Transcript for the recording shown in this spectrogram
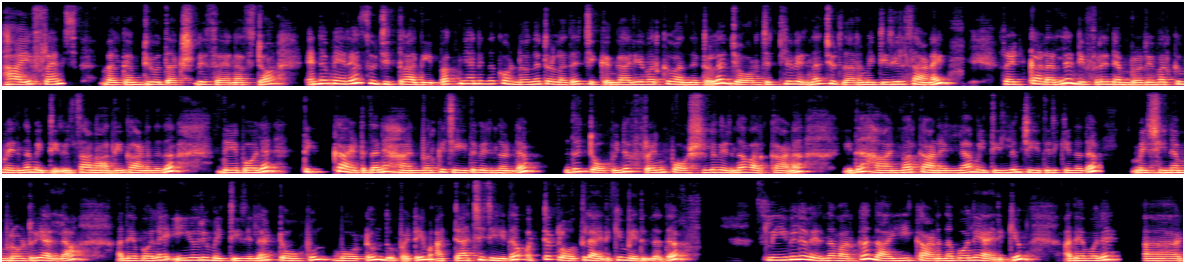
Hi friends welcome to Daksh designer store എന്റെ പേര് സുചിത്ര ദീപക്. ഞാൻ ഇന്ന് കൊണ്ടുവന്നിട്ടുള്ളത് ചിക്കൻ കാരി വർക്ക് വന്നിട്ടുള്ള ജോർജറ്റിൽ വരുന്ന ചുരിദാർ മെറ്റീരിയൽസ് ആണ്. റെഡ് കളറിൽ ഡിഫറെന്റ് എംബ്രോയിഡറി വർക്കും വരുന്ന മെറ്റീരിയൽസ് ആണ് ആദ്യം കാണുന്നത്. ഇതേപോലെ തിക്കായിട്ട് തന്നെ ഹാൻഡ് വർക്ക് ചെയ്ത് വരുന്നുണ്ട്. ഇത് ടോപ്പിന്റെ ഫ്രണ്ട് പോർഷനിൽ വരുന്ന വർക്കാണ് ഇത് ഹാൻഡ് വർക്കാണ് എല്ലാ മെറ്റീരിയലും ചെയ്തിരിക്കുന്നത്. മെഷീൻ എംബ്രോയ്ഡറി അല്ല. അതേപോലെ ഈ ഒരു മെറ്റീരിയൽ ടോപ്പും ബോട്ടും ദുപ്പട്ടയും അറ്റാച്ച് ചെയ്ത് ഒറ്റ ക്ലോത്തിലായിരിക്കും വരുന്നത്. സ്ലീവിൽ വരുന്ന വർക്ക് ദാ ഈ കാണുന്ന പോലെ ആയിരിക്കും. അതേപോലെ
